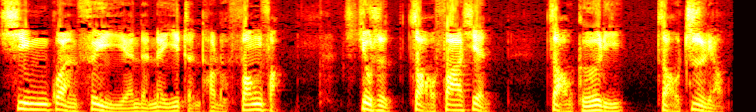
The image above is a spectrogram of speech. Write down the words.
新冠肺炎的那一整套的方法，就是早发现、早隔离、早治疗。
